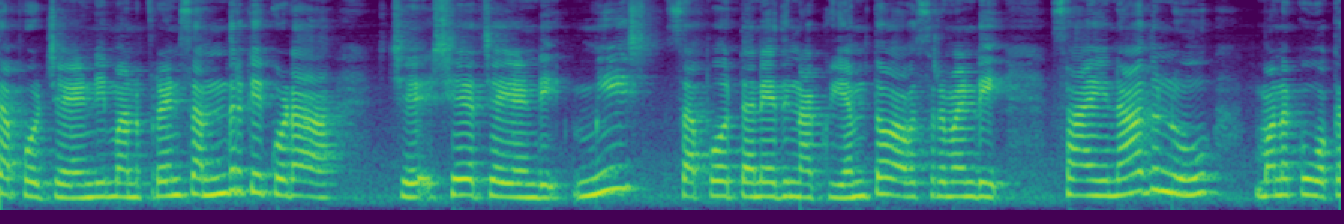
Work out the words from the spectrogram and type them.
సపోర్ట్ చేయండి. మన ఫ్రెండ్స్ అందరికీ కూడా షేర్ చేయండి. మీ సపోర్ట్ అనేది నాకు ఎంతో అవసరమండి. సాయినాథును మనకు ఒక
